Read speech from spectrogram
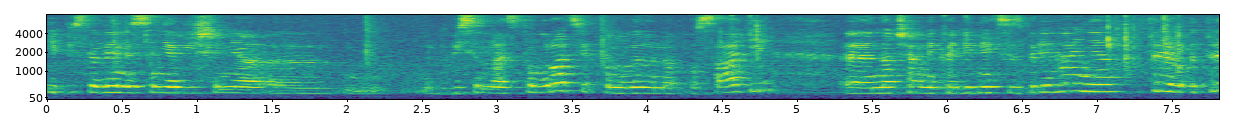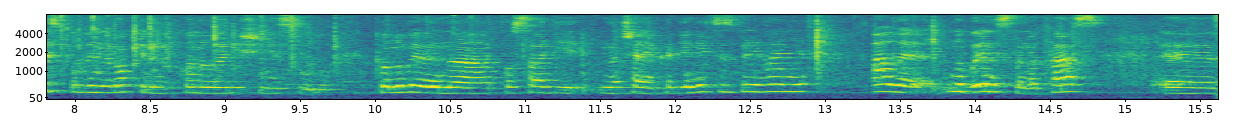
і після винесення рішення е, в 2018 році поновили на посаді е, начальника дільниці зберігання. Три з половиною роки не виконували рішення суду. Поновили на посаді начальника дільниці зберігання, але ну, винесли наказ. е,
